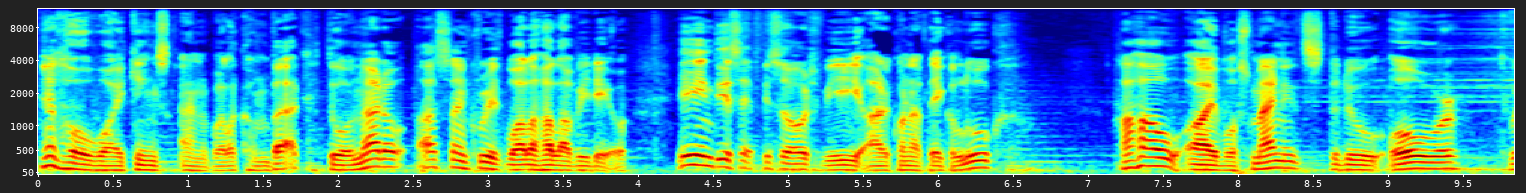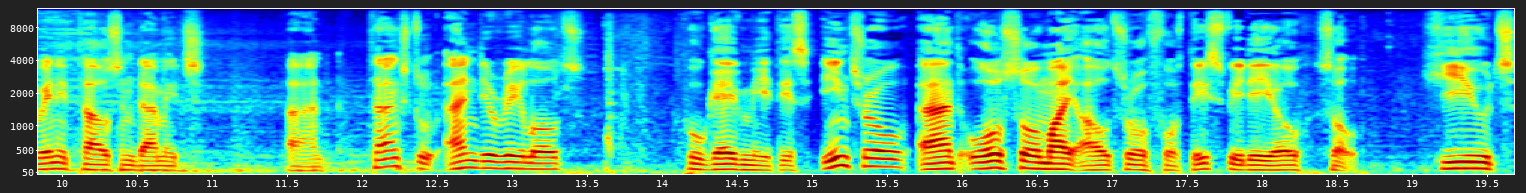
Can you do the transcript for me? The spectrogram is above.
Hello Vikings and welcome back to another Assassin's Creed Valhalla video. In this episode we are gonna take a look how I was managed to do over 20,000 damage and thanks to Andy Reloads who gave me this intro and also my outro for this video so huge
